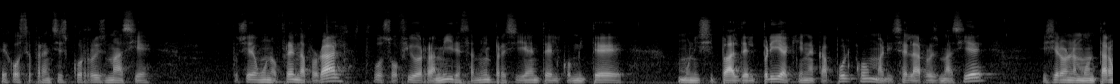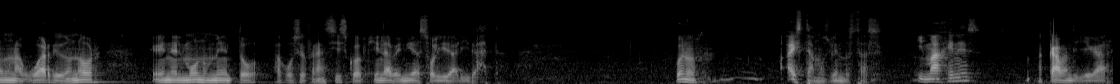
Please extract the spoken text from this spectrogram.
de José Francisco Ruiz Macié. Pusieron una ofrenda floral, estuvo Sofío Ramírez, también presidente del Comité Municipal del PRI aquí en Acapulco, Marisela Ruiz Macié, hicieron montar una guardia de honor en el monumento a José Francisco aquí en la Avenida Solidaridad. Bueno, ahí estamos viendo estas imágenes, acaban de llegar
